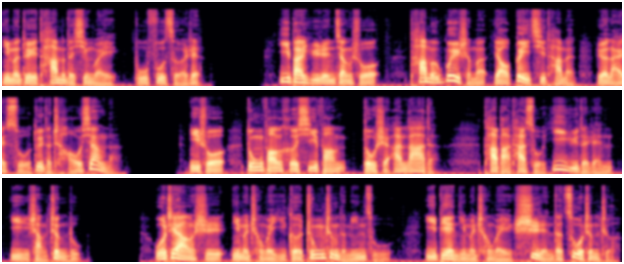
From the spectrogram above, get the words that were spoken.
你们对他们的行为不负责任。一般愚人将说，他们为什么要背弃他们原来所对的朝向呢？你说，东方和西方都是安拉的，他把他所抑郁的人引上正路。我这样使你们成为一个中正的民族。以便你们成为世人的作证者，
